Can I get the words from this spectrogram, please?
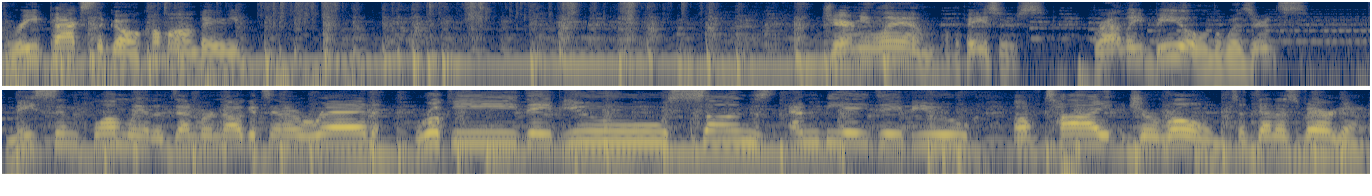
Three packs to go. Come on, baby. Jeremy Lamb of the Pacers. Bradley Beal the Wizards. Mason Plumlee of the Denver Nuggets and a red rookie debut, Suns NBA debut of Ty Jerome to Dennis Verga.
